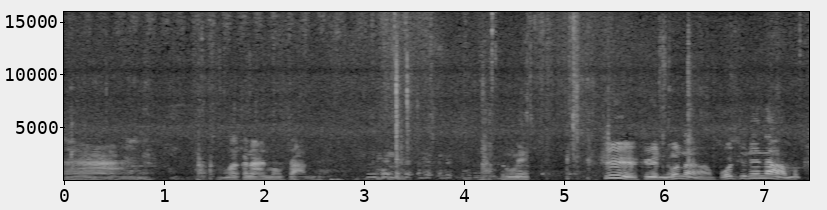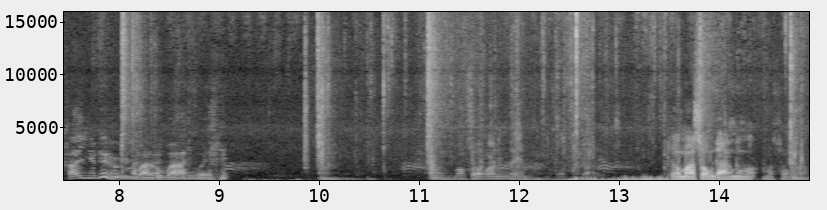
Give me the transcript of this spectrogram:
อ่ามาขนาดมองสามตรงนี้ คือขึ้นโน่นน่ะปดอยู่ในน้ำมันไข่อยู่ได้หือว่ารู้ว่าเว้ยมองสองอันเลยจะเอามาสองด่างหนึงบ่มาสองอัน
